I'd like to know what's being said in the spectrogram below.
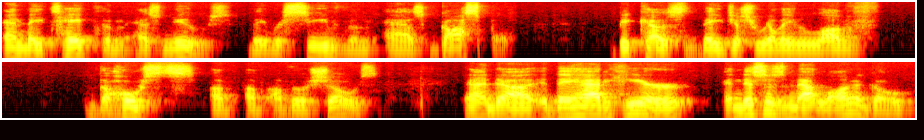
and they take them as news. They receive them as gospel because they just really love the hosts of, of, of those shows. And uh, they had here, and this isn't that long ago,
